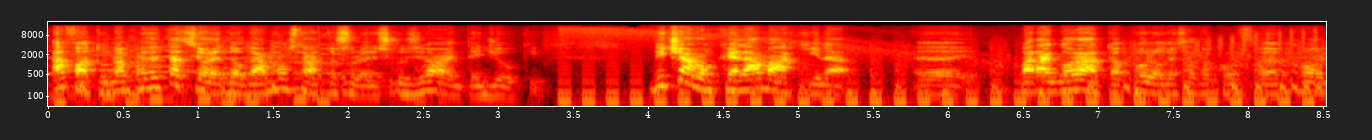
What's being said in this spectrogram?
ha fatto una presentazione dove ha mostrato solo ed esclusivamente i giochi. Diciamo che la macchina eh, paragonato a quello che è stato con, con,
